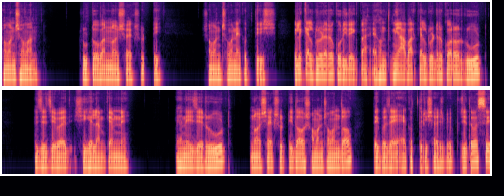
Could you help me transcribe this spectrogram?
সমান সমান রুট ওভার নয়শো একষট্টি সমান সমান একত্রিশ। এগুলো ক্যালকুলেটারও করি দেখবা। এখন তুমি আবার ক্যালকুলেটার করো রুট যে যেভাবে শিখেলাম কেমনে? এখানে এই যে রুট নয়শো একষট্টি দাও, সমান সমান দাও, দেখবা যে একত্রিশ আসবে, বুঝতে পারছি?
